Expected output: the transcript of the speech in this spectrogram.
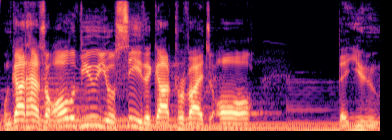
When God has all of you, you'll see that God provides all that you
